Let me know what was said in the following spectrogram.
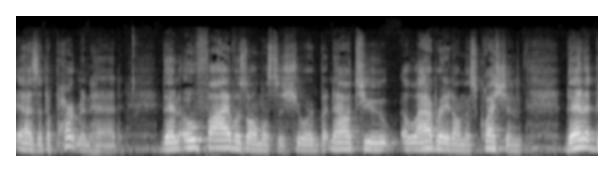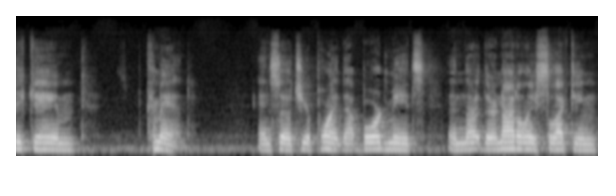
as a department head, then 05 was almost assured. But now to elaborate on this question, then it became command. And so, to your point, that board meets, and they're not only selecting,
